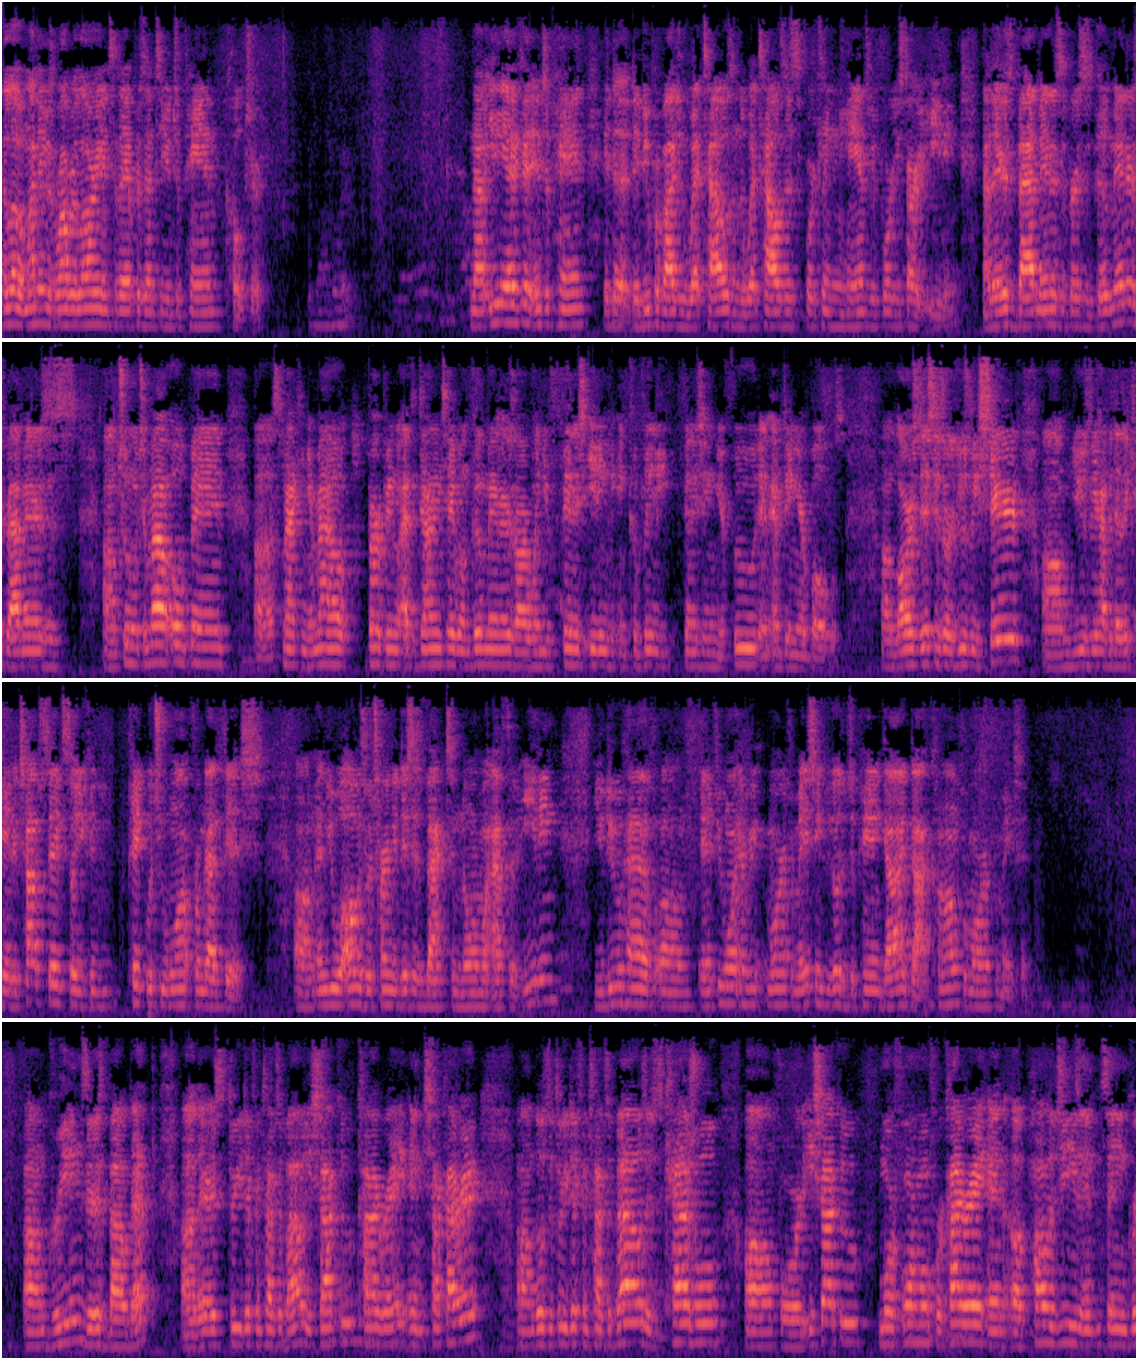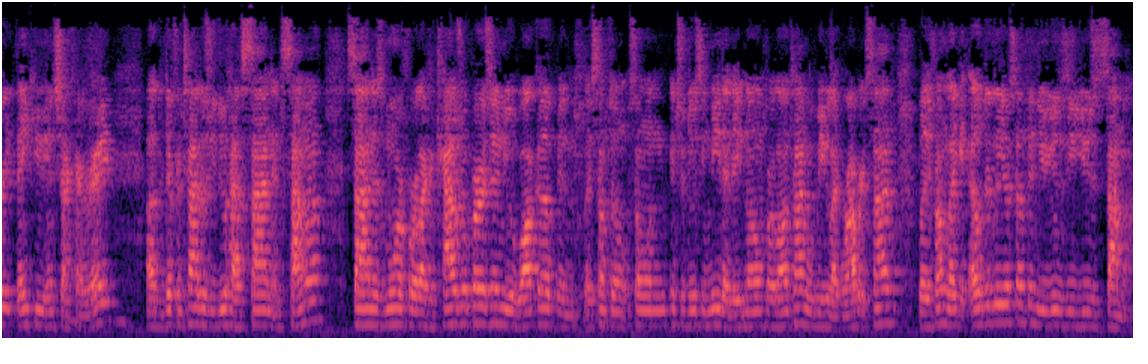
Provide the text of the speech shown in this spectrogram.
Hello, my name is Robert Lawrie, and today I present to you Japan culture. Now, eating etiquette in Japan, it, uh, they do provide you wet towels, and the wet towels is for cleaning hands before you start eating. Now, there's bad manners versus good manners. Bad manners is um, chewing with your mouth open, uh, smacking your mouth, burping at the dining table, and good manners are when you finish eating and completely finishing your food and emptying your bowls. Uh, large dishes are usually shared. Um, you usually have a dedicated chopstick, so you can pick what you want from that dish. Um, and you will always return your dishes back to normal after eating. You do have, um, and if you want every, more information, you can go to japanguide.com for more information. Um, greetings, there's bow dep. Uh, there's three different types of bow, Ishaku, Kairei, and Shakairei. Um, those are three different types of bows. There's casual um, for Ishaku, more formal for Kairei, and apologies and saying great thank you in Shakairei. Uh, the different titles you do have San and Sama. San is more for like a casual person. You walk up and like something, someone introducing me that they've known for a long time would be like Robert San. But if I'm like elderly or something, you usually use Sama.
